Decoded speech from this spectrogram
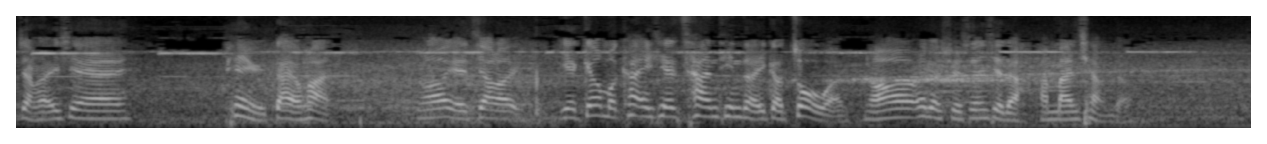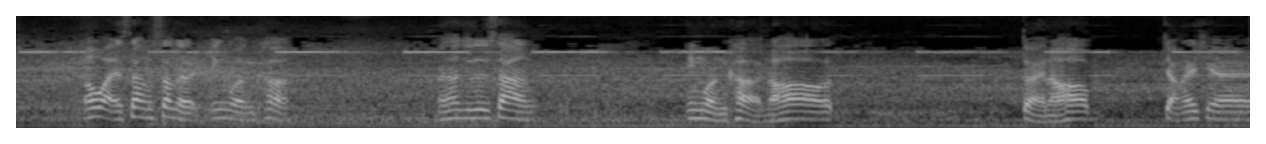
讲了一些片语代换，然后也教了也给我们看一些餐厅的一个作文，然后那个学生写的还蛮强的。然后晚上上的英文课，晚上就是上。英文课，然后，对，然后讲了一些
